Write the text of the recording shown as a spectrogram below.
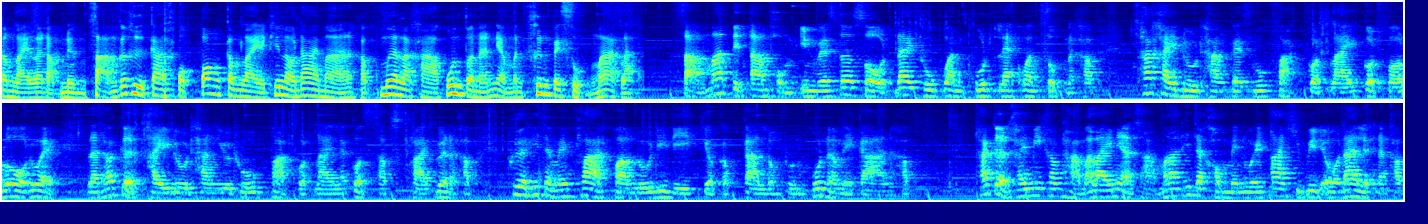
กำไรระดับหนึ่ง3ก็คือการปกป้องกำไรที่เราได้มานะครับเมื่อราคาหุ้นตัวนั้นเนี่ยมันขึ้นไปสูงมากละสามารถติดตามผม Investor Zone ได้ทุกวันพุธและวันศุกร์นะครับ ถ้าใครดูทาง Facebook ฝากกดไลค์กด Follow ด้วย และถ้าเกิดใครดูทาง YouTube ฝากกดไลค์และกด Subscribe ด้วยนะครับ เพื่อที่จะไม่พลาดความรู้ดีๆ เกี่ยวกับการลงทุนหุ้นอเมริกานะครับ ถ้าเกิดใครมีคำถามอะไรเนี่ยสามารถที่จะคอมเมนต์ไว้ใต้คลิปวิดีโอได้เลยนะครับ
